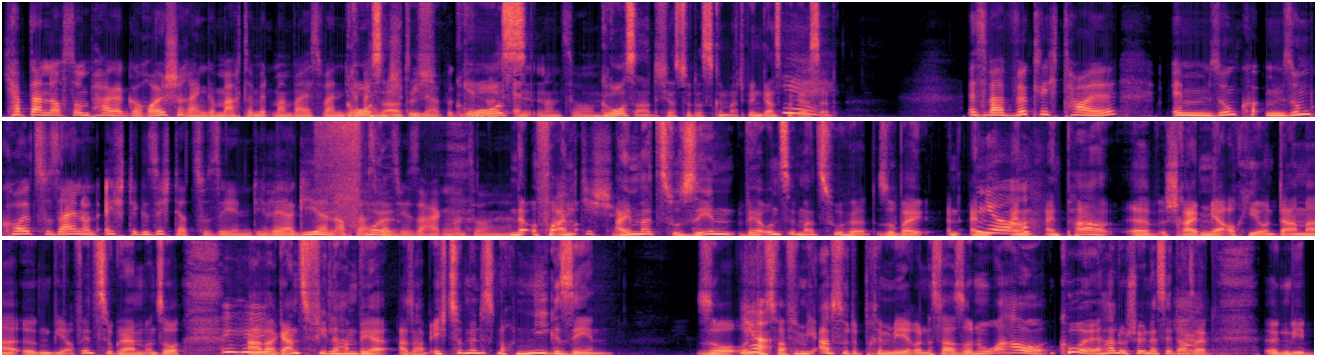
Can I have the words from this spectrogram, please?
Ich habe dann noch so ein paar Geräusche reingemacht, damit man weiß, wann die Großartig. Einspieler beginnen Groß- und enden und so. Großartig hast du das gemacht. Ich bin ganz Yay. begeistert. Es war wirklich toll, im Zoom- im Zoom-Call zu sein und echte Gesichter zu sehen, die reagieren auf das, Voll. was wir sagen und so. Ne? Na, vor allem schön. einmal zu sehen, wer uns immer zuhört. So, weil ein, ein, Ja. ein, ein paar äh, schreiben ja auch hier und da mal irgendwie auf Instagram und so. Mhm. Aber ganz viele haben wir, also habe ich zumindest noch nie gesehen. So, und Ja. das war für mich absolute Premiere. Und das war so ein Wow, cool, hallo, schön, dass ihr da seid. Irgendwie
